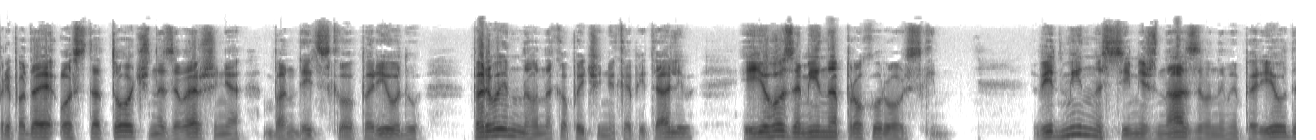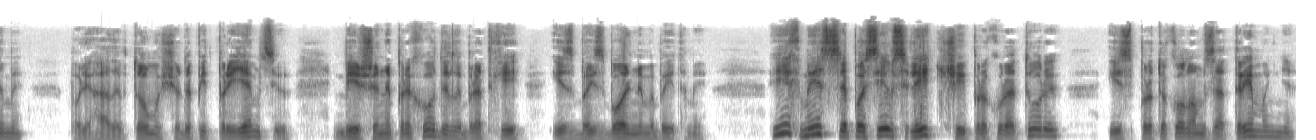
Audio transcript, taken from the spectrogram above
припадає остаточне завершення бандитського періоду, первинного накопичення капіталів і його заміна прокурорським. Відмінності між названими періодами полягали в тому, що до підприємців більше не приходили братки із бейсбольними битами. Їх місце посів слідчий прокуратури із протоколом затримання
